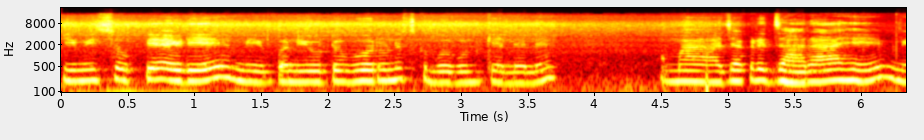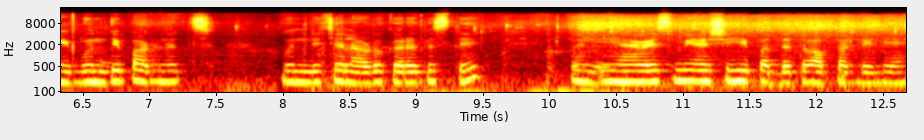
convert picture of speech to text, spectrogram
ही मी सोपी आयडिया आहे. मी पण यूट्यूबवरूनच बघून केलेले. माझ्याकडे झारा आहे. मी बुंदी पाडूनच बुंदीचे लाडू करत असते. पण ह्यावेळेस मी अशी ही पद्धत वापरलेली आहे.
